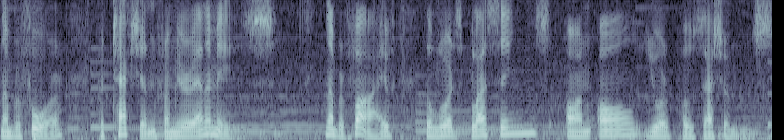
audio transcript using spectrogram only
Number four, protection from your enemies. Number five, the Lord's blessings on all your possessions.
